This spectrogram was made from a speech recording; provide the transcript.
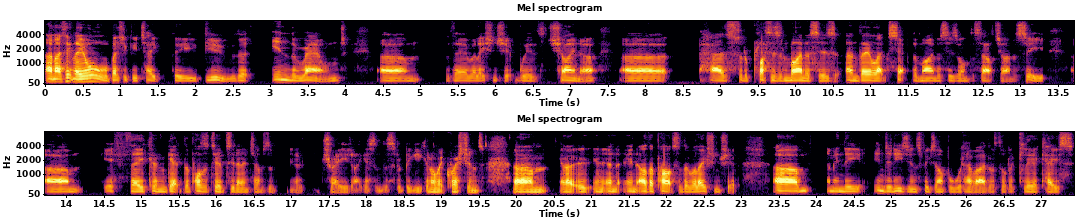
And I think they all basically take the view that in the round, um, their relationship with China uh, has sort of pluses and minuses, and they'll accept the minuses on the South China Sea um, if they can get the positives, you know, in terms of you know trade, I guess, and the sort of big economic questions um, uh, in, in, in other parts of the relationship. Um, I mean, the Indonesians, for example, would have, I'd have thought, a clear case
